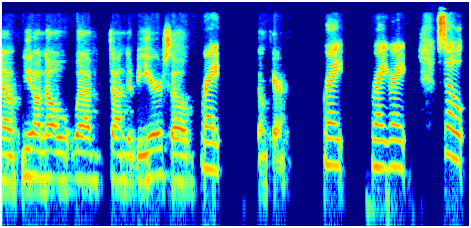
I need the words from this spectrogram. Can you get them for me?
know, you don't know what I've done to be here. So right. don't care. Right, right, right. So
